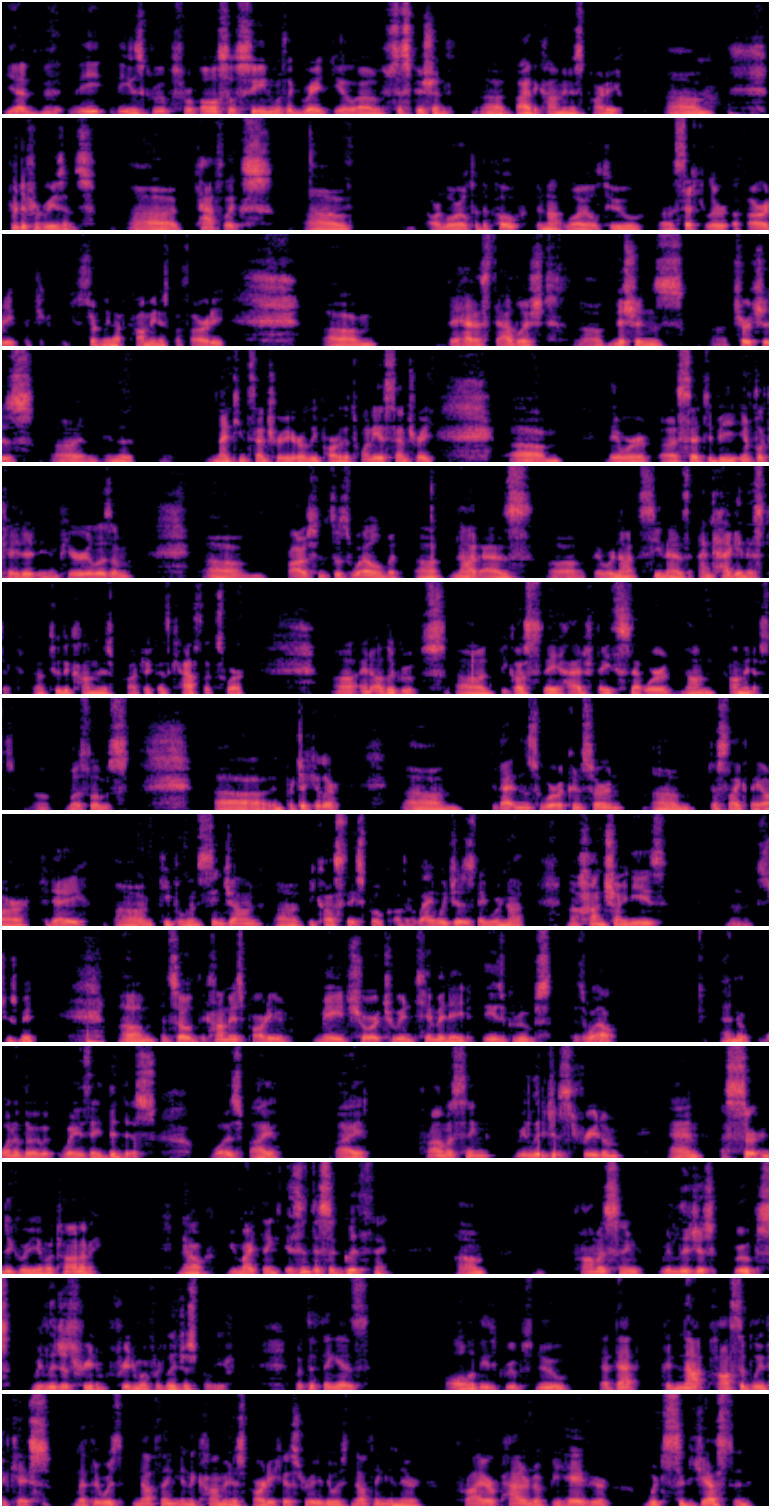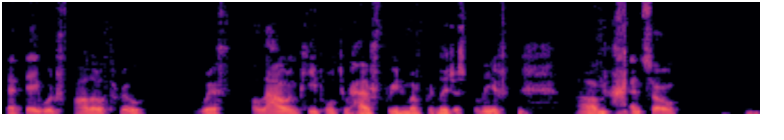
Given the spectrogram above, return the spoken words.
Yeah, the, the, these groups were also seen with a great deal of suspicion uh, by the Communist Party um, for different reasons. Uh, Catholics uh, are loyal to the Pope. They're not loyal to uh, secular authority, particularly certainly not communist authority. Um, they had established uh, missions, uh, churches in, in, the 19th century, early part of the 20th century. Um, they were said to be implicated in imperialism. Um, Protestants as well, but uh, not as uh, they were not seen as antagonistic uh, to the Communist project as Catholics were, uh, and other groups uh, because they had faiths that were non-communist, Muslims uh, in particular. Um, Tibetans were a concern, um, just like they are today. people in Xinjiang because they spoke other languages. They were not Han Chinese, excuse me. Um, and so the Communist Party made sure to intimidate these groups as well. And one of the ways they did this was by by promising religious freedom and a certain degree of autonomy. Now, you might think, isn't this a good thing? Um, promising religious groups religious freedom, freedom of religious belief. But the thing is, all of these groups knew that that could not possibly be the case, that there was nothing in the Communist Party history, there was nothing in their prior pattern of behavior which suggested that they would follow through with allowing people to have freedom of religious belief. Um, and so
